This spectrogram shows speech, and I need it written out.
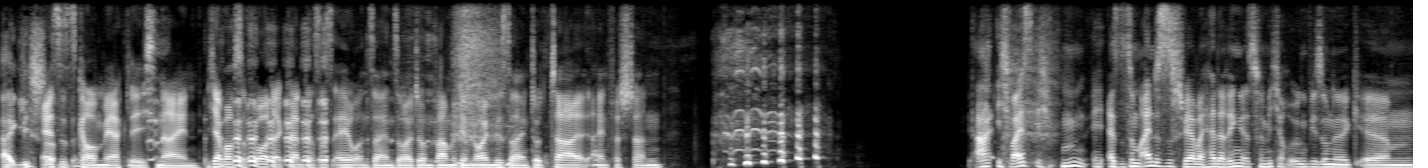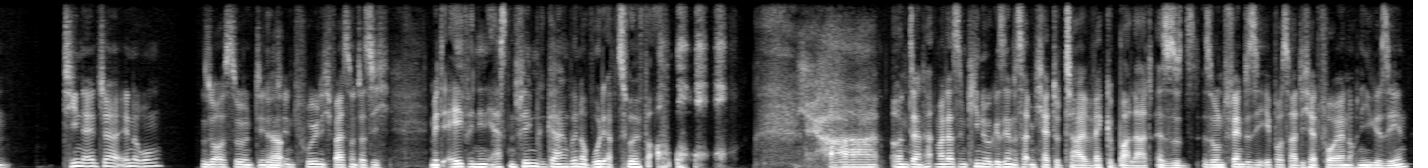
Eigentlich schon. Es ist kaum merklich, nein. Ich habe auch sofort erkannt, dass es Elrond sein sollte und war mit dem neuen Design total einverstanden. Ach, ich weiß, ich, hm, also zum einen ist es schwer, weil Herr der Ringe ist für mich auch irgendwie so eine ähm, Teenager-Erinnerung. So aus so den, Ja. den frühen, ich weiß noch, dass ich mit elf in den ersten Film gegangen bin, obwohl der ab zwölf war. Oh, oh, oh, oh. Ah, und dann hat man das im Kino gesehen, das hat mich halt total weggeballert. Also so ein Fantasy-Epos hatte ich halt vorher noch nie gesehen.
